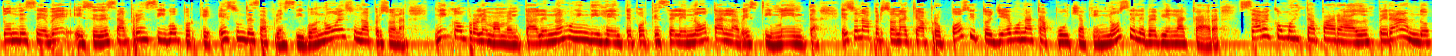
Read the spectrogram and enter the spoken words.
donde se ve ese desaprensivo porque es un desaprensivo, no es una persona ni con problemas mentales, no es un indigente porque se le nota en la vestimenta, es una persona que a propósito lleva una capucha que no se le ve bien la cara, sabe cómo está parado esperando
